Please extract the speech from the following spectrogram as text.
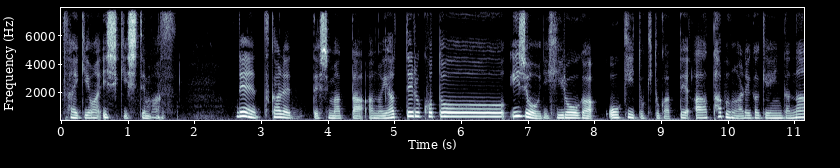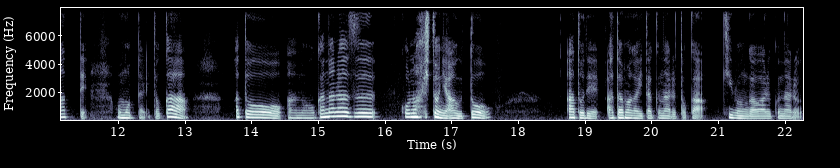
最近は意識してます。で疲れてしまったあのやってること以上に疲労が大きい時とかってああ多分あれが原因だなって思ったりとかあとあの必ずこの人に会うと後で頭が痛くなるとか気分が悪くなる。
